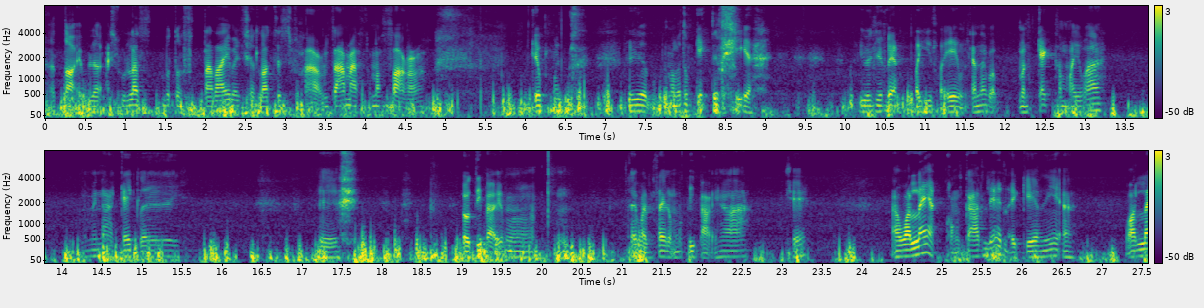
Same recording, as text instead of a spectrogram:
แล้วต่อยไปเลยอชูรัสบตสตาร์ไลท์ไปเชิดร้อยเจ็ดสิบสามจ้ามาสมาสั่งอะเก็บมันคือมันก็ต้องเก๊กเต็มที่อะ คือมันจะแบบตีตัวเองเหมือนกันนะแบบมันแก๊กทำไมวะมันไม่น่าแก๊กเลย เออเราตีปากเองมาใช่มันใส่กับมุกตีปากเองฮะโอเคอะวันแรกของการเล่นไอเกมนี้อะวันแร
